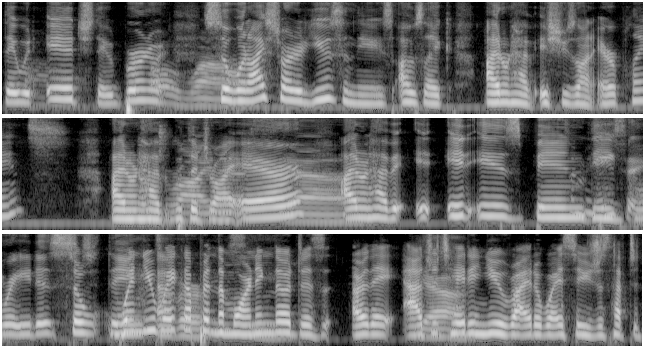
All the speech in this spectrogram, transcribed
They would itch, they would burn. Oh, wow. So when I started using these, I was like, I don't have issues on airplanes. I don't No have with the dry air. yeah. I don't have it. It, it has been the greatest. so thing when you wake up in the morning, though, does are they agitating you right away? So you just have to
